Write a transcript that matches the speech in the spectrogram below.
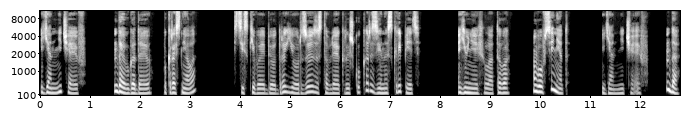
Ян Нечаев. Дай угадаю. Покраснела? Стискивая бедра, ёрзаю, заставляя крышку корзины скрипеть. Юния Филатова. Вовсе нет. Ян Нечаев. Да.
